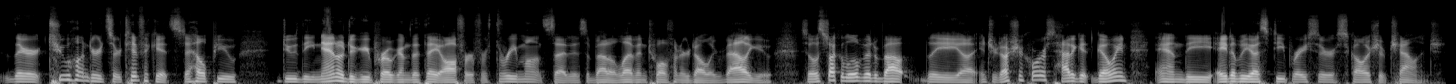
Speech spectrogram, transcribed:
their 200 certificates to help you do the nano degree program that they offer for three months that is about 11 $1200 value. So let's talk a little bit about the uh, introduction course how to get going and the aws deep racer scholarship challenge.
